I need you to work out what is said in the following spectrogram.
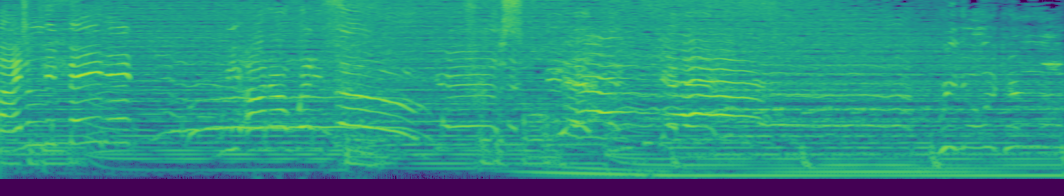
Finally be made it! We on our way home! for the soul. We go to Carolina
